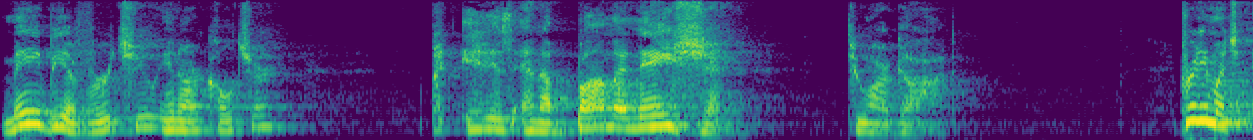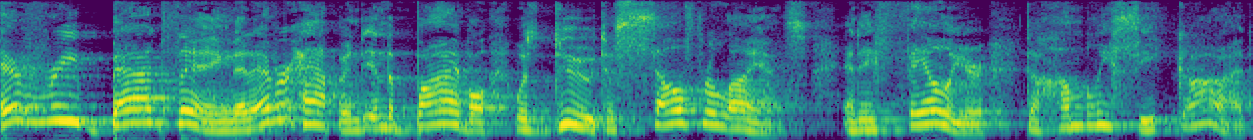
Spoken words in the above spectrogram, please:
may be a virtue in our culture, but it is an abomination to our God. Pretty much every bad thing that ever happened in the Bible was due to self reliance and a failure to humbly seek God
